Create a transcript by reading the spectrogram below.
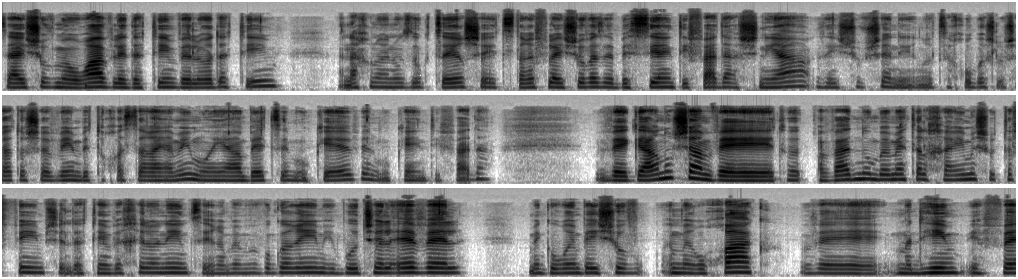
זה היה יישוב מעורב לדתיים ולא דתיים. אנחנו היינו זוג צעיר שהצטרף ליישוב הזה בשיא האינתיפאדה השנייה. זה יישוב שנרצחו בו שלושה תושבים בתוך עשרה ימים. הוא היה בעצם מוכה אבל, מוכה אינתיפאדה. וגרנו שם ועבדנו באמת על חיים משותפים של דתיים וחילונים, צעירים ומבוגרים, עיבוד של אבל, מגורים ביישוב מרוחק, ומדהים, יפה,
